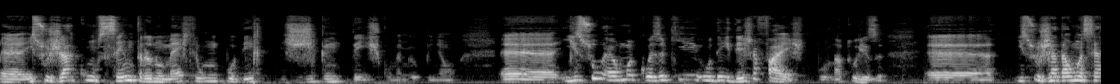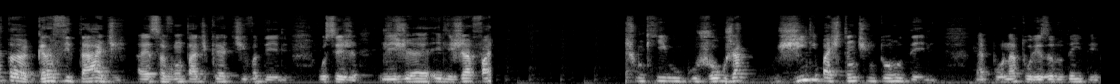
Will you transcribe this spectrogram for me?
É, isso já concentra no mestre um poder gigantesco, na minha opinião. É, isso é uma coisa que o D&D já faz, por natureza. Isso já dá uma certa gravidade a essa vontade criativa dele. Ou seja, ele já, ele já faz com que o, o jogo já gire bastante em torno dele, né, por natureza do D&D.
